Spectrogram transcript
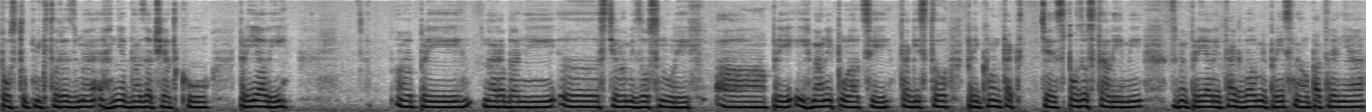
postupmi, ktoré sme hneď na začiatku prijali, pri narábaní s telami zosnulých a pri ich manipulácii, takisto pri kontakte s pozostalými sme prijali tak veľmi prísne opatrenia,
